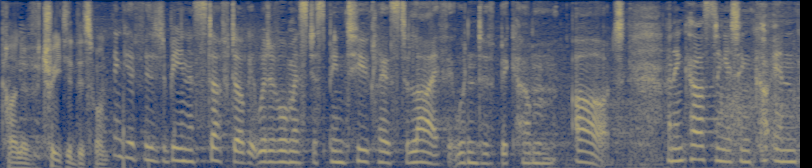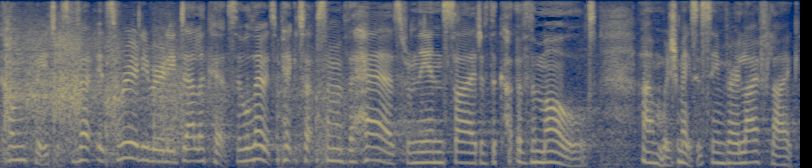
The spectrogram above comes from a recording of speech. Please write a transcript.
kind of treated this one? I think if it had been a stuffed dog, it would have almost just been too close to life. It wouldn't have become art. And in casting it in, co- in concrete, it's, ve- it's really, really delicate. So although it's picked up some of the hairs from the inside of the, of the mould, um, which makes it seem very lifelike,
